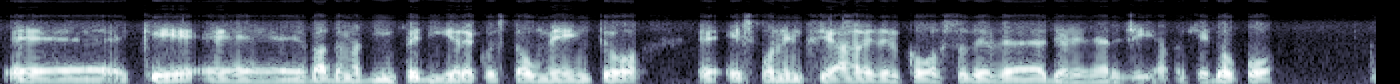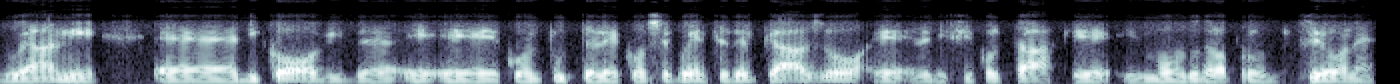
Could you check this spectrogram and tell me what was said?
eh, che eh, vadano ad impedire questo aumento eh, esponenziale del costo del- dell'energia, perché dopo due anni eh, di Covid e, e con tutte le conseguenze del caso e le difficoltà che il mondo della produzione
